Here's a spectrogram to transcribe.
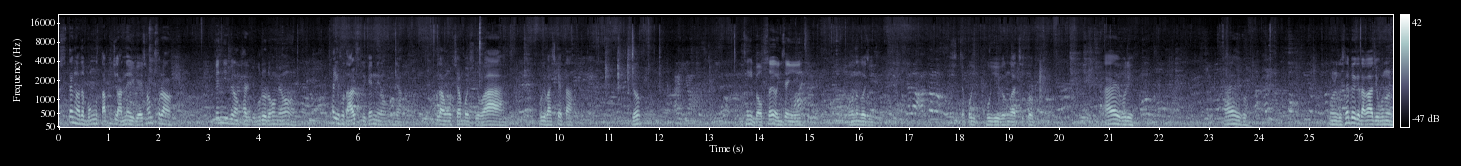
식당 가서 먹는 것도 나쁘지가 않네 이게. 상추랑 깻잎이랑 다 이렇게 무료로 하면 차이가 더 나을 수도 있겠네요 그냥. 부담 없이 한 번씩. 와 고기 맛있겠다. 그죠? 인생이 뭐 없어요 인생이. 먹는 거지. 진짜 고기 고기 거 같이 또. 아이고 우리. 아이고 오늘 그 새벽에 나가가지고 오늘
